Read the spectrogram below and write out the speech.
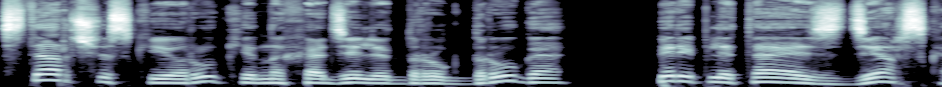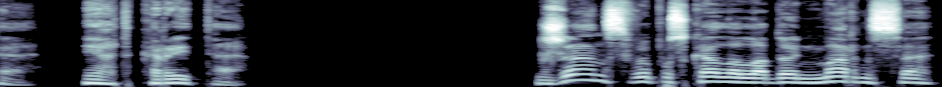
старческие руки находили друг друга, переплетаясь дерзко и открыто. Джанс выпускала ладонь Марнса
